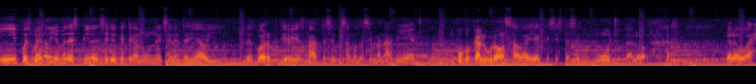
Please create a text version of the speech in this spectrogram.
Y pues bueno, yo me despido, en serio que tengan un excelente día. Hoy les voy a repetir, hoy es martes, empezamos la semana bien, un poco calurosa, vaya que sí está haciendo mucho calor. Pero bueno,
